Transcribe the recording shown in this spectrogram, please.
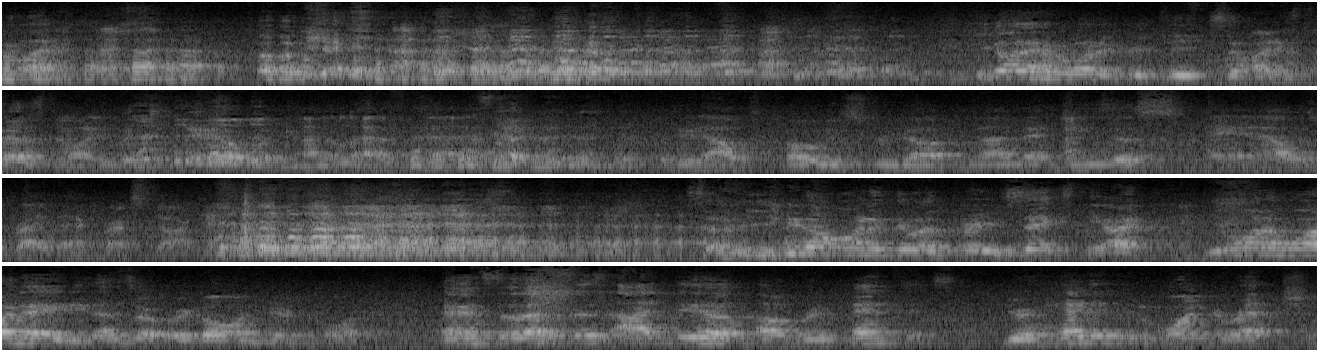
Like, okay. you don't ever want to critique somebody's testimony, but you can't help but kind of laugh at that. It's like, dude, I was totally screwed up. And I met Jesus, and I was right back where I started. so you don't want to do a 360, all right? You want a 180. That's what we're going here for. And so that's this idea of repentance. You're headed in one direction.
